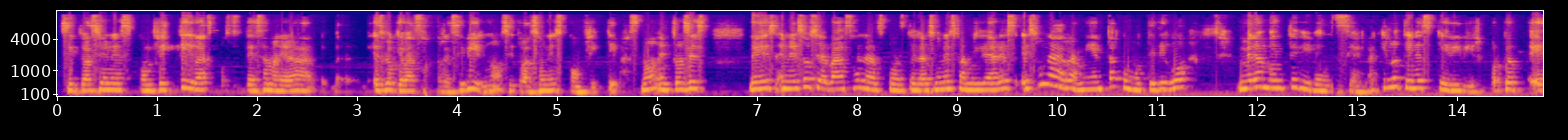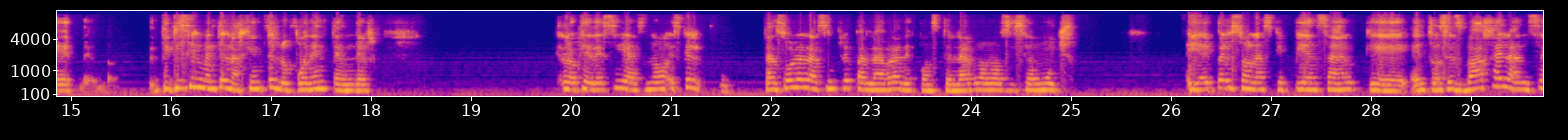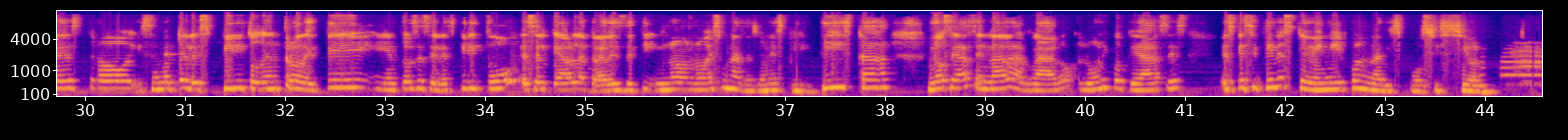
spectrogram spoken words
situaciones conflictivas, pues de esa manera es lo que vas a recibir, ¿no? Situaciones conflictivas, ¿no? Entonces, en eso se basan las constelaciones familiares. Es una herramienta, como te digo, meramente vivencial. Aquí lo tienes que vivir, porque eh, difícilmente la gente lo puede entender. Lo que decías, ¿no? Es que tan solo la simple palabra de constelar no nos dice mucho. Y hay personas que piensan que entonces baja el ancestro y se mete el espíritu dentro de ti y entonces el espíritu es el que habla a través de ti. No, no es una sesión espiritista, no se hace nada raro, lo único que haces es que si tienes que venir con la disposición,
